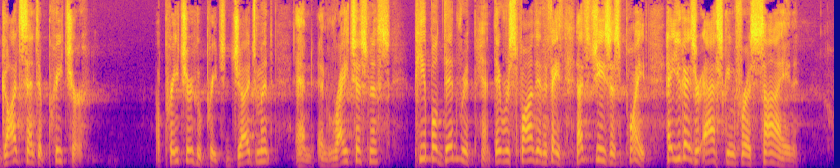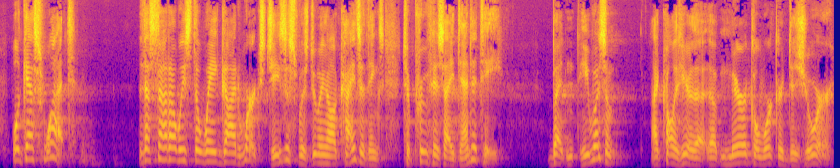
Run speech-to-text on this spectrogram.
God sent a preacher, a preacher who preached judgment and, and righteousness. People did repent. They responded in faith. That's Jesus' point. Hey, you guys are asking for a sign. Well, guess what? That's not always the way God works. Jesus was doing all kinds of things to prove his identity, but he wasn't, I call it here, the, the miracle worker de jour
